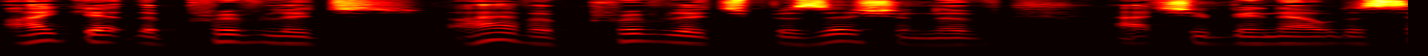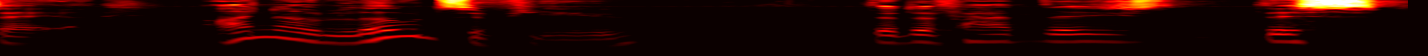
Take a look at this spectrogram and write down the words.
I, get the privilege, I have a privileged position of actually being able to say, I know loads of you that have had these, this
